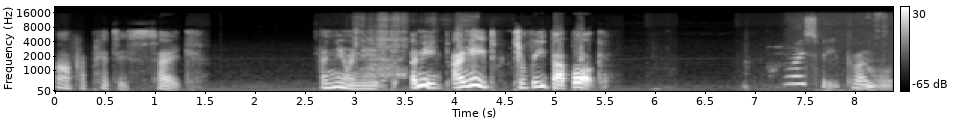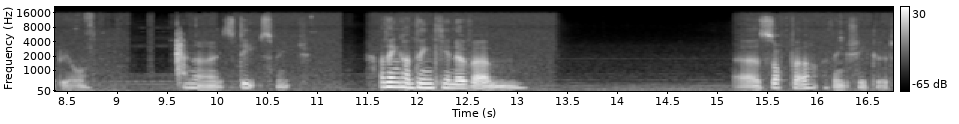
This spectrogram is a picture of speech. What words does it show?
Oh. For pity's sake! I knew I need, I need, I need to read that book. Do I speak primordial? No, it's deep speech. I think I'm thinking of um uh Zoppa. I think she could.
